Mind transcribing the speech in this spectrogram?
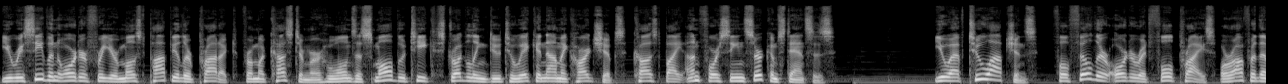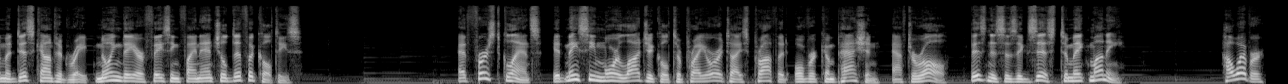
you receive an order for your most popular product from a customer who owns a small boutique struggling due to economic hardships caused by unforeseen circumstances. You have two options fulfill their order at full price or offer them a discounted rate knowing they are facing financial difficulties. At first glance, it may seem more logical to prioritize profit over compassion, after all, businesses exist to make money. However,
